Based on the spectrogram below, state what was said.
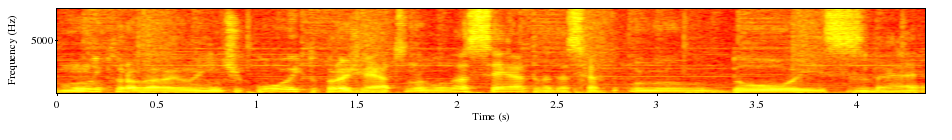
muito provavelmente com 8 projetos não vão dar certo, vai dar certo um, dois, uhum. né?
